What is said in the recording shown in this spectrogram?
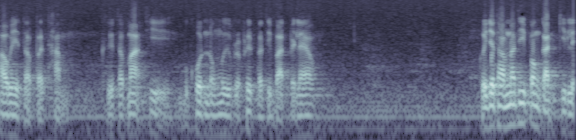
ภาเวตประธรรม คือธรรมะที่บุคคลลงมือประพฤติปฏิบัติไปแล้ว ก็จะทำหน้าที่ป้องกันกิเล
